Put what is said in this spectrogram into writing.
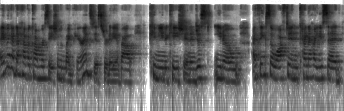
I even got to have a conversation with my parents yesterday about communication and just you know I think so often, kind of how you said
